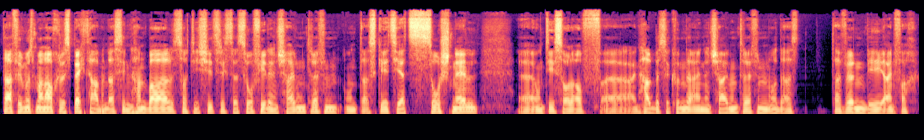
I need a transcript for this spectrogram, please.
dafür muss man auch Respekt haben, dass in Handball so die Schiedsrichter so viele Entscheidungen treffen und das geht jetzt so schnell äh, und die soll auf äh, eine halbe Sekunde eine Entscheidung treffen oder da würden die einfach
